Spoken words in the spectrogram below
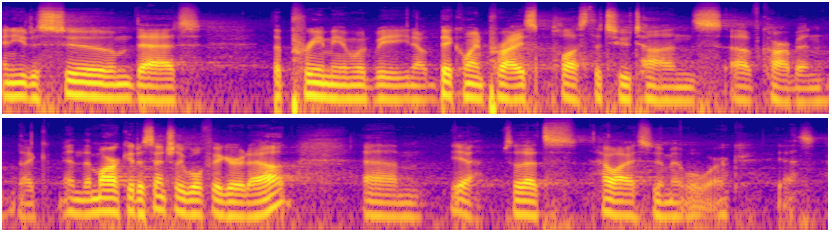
and you'd assume that the premium would be, you know, Bitcoin price plus the two tons of carbon. Like, and the market essentially will figure it out. Um, yeah, so that's how I assume it will work. Yes.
